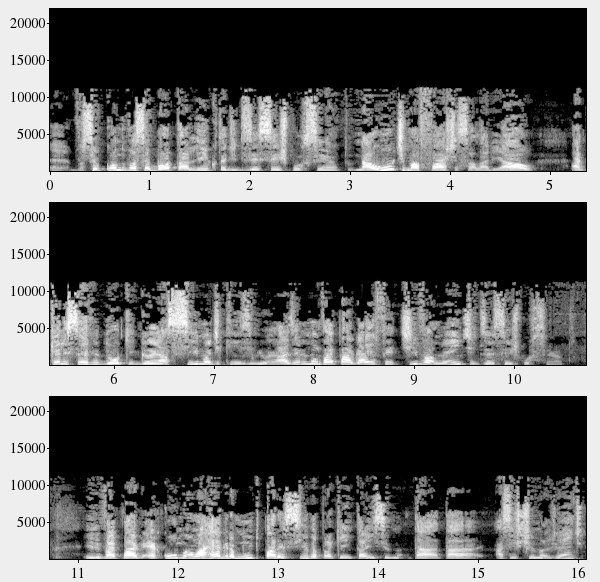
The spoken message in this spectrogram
É, você, quando você bota a alíquota de 16% na última faixa salarial, aquele servidor que ganha acima de 15 mil reais, ele não vai pagar efetivamente 16%. Ele vai pagar. É como é uma regra muito parecida para quem está tá, tá assistindo a gente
